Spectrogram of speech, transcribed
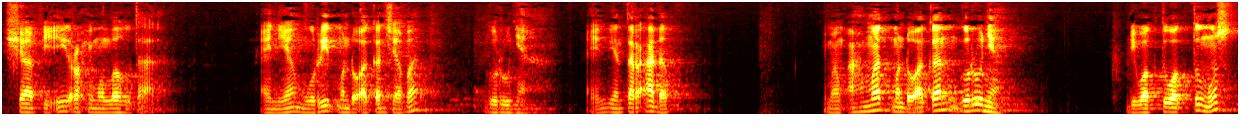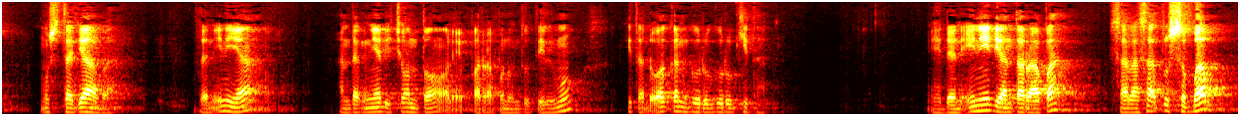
Syafi'i rahimallahu taala. Ini ya murid mendoakan siapa? Gurunya. Ini antara adab. Imam Ahmad mendoakan gurunya. Di waktu-waktu mus mustajabah. Dan ini ya hendaknya dicontoh oleh para penuntut ilmu kita doakan guru-guru kita. Ya, dan ini di antara apa? Salah satu sebab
